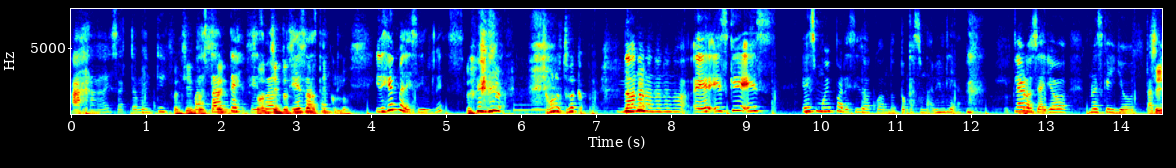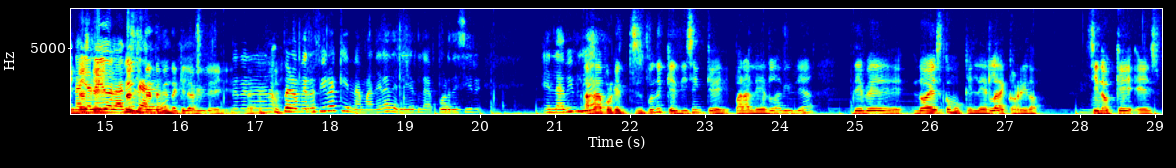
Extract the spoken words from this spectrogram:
Ajá, exactamente. Son 106, Bastante. son ba- 106 es bastante. artículos. Y déjenme decirles. Yo lo tuve que aprender. No, no, no, no, no, no. Eh, Es que es, es muy parecido a cuando tocas una Biblia. Claro, o sea, yo, no es que yo también Sí, no haya es que- leído la no es que Biblia. ¿verdad? teniendo aquí la Biblia y No, no, la- no, no, no, pero me refiero a que en la manera de leerla, por decir, En la Biblia. Ajá, porque se supone que dicen que para leer la Biblia debe. No es como que leerla de corrido, no. sino que es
